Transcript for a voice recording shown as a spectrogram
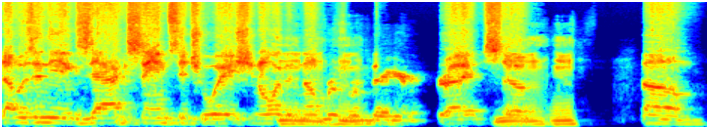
that was in the exact same situation, only the mm-hmm. numbers were bigger, right? So mm-hmm. um,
